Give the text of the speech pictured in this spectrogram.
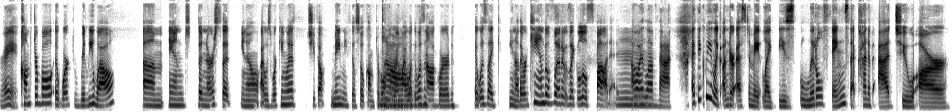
Great. comfortable. It worked really well. Um, and the nurse that you know I was working with, she felt made me feel so comfortable in the room. I, it wasn't awkward. It was like you know there were candles lit. It was like a little spa day. Oh, I love that. I think we like underestimate like these little things that kind of add to our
